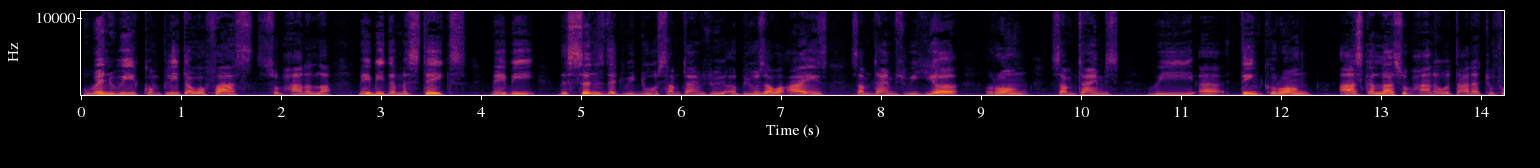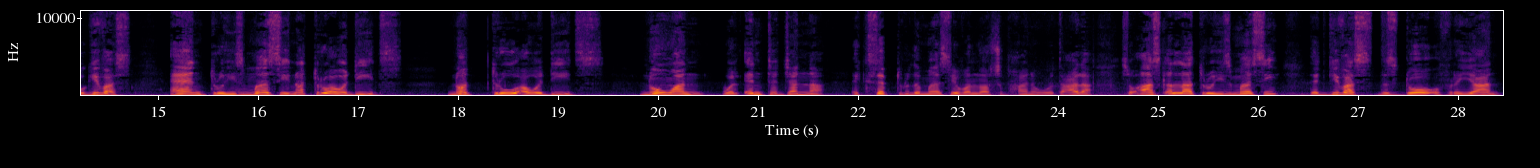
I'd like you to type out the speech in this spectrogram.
when we complete our fast, subhanallah, maybe the mistakes, maybe the sins that we do, sometimes we abuse our eyes, sometimes we hear wrong, sometimes we uh, think wrong. Ask Allah subhanahu wa ta'ala to forgive us and through His mercy, not through our deeds, not through our deeds. No one will enter Jannah except through the mercy of Allah subhanahu wa ta'ala. So ask Allah through His mercy that give us this door of Rayyan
